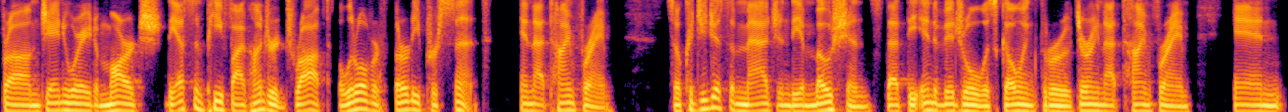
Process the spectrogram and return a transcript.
from January to March, the S&P 500 dropped a little over 30% in that time frame. So could you just imagine the emotions that the individual was going through during that time frame and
